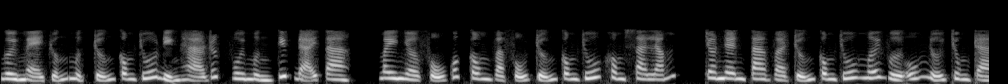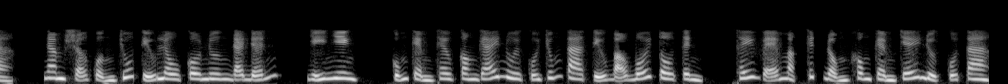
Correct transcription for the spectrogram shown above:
người mẹ chuẩn mực trưởng công chúa Điện Hạ rất vui mừng tiếp đãi ta, may nhờ phủ quốc công và phủ trưởng công chúa không xa lắm, cho nên ta và trưởng công chúa mới vừa uống nửa chung trà, nam sở quận chúa Tiểu Lâu cô nương đã đến, dĩ nhiên, cũng kèm theo con gái nuôi của chúng ta Tiểu Bảo bối Tô Tinh, thấy vẻ mặt kích động không kềm chế được của ta,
